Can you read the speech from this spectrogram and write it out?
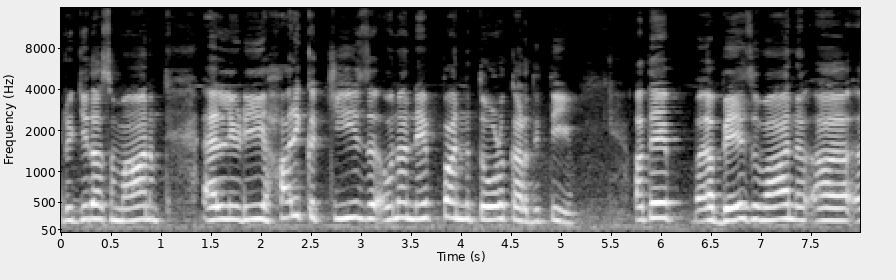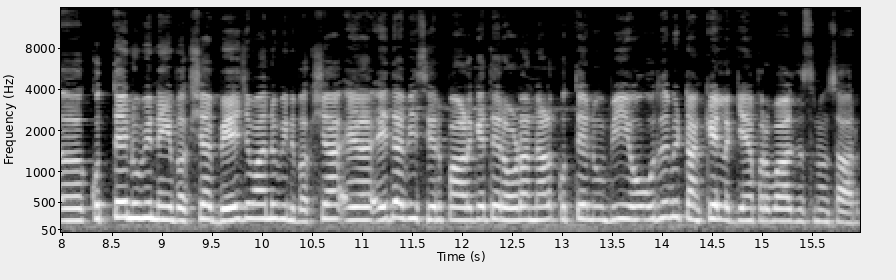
ਫ੍ਰਿਜ ਦਾ ਸਮਾਨ ਐਲਈਡੀ ਹਰ ਇੱਕ ਚੀਜ਼ ਉਹਨਾਂ ਨੇ ਭੰਨ ਤੋੜ ਕਰ ਦਿੱਤੀ। ਅਤੇ ਅ, ਬੇਜ਼ੁਬਾਨ ਕੁੱਤੇ ਨੂੰ ਵੀ ਨਹੀਂ ਬਖਸ਼ਿਆ ਬੇਜ਼ੁਬਾਨ ਨੂੰ ਵੀ ਨਹੀਂ ਬਖਸ਼ਿਆ ਅ, ਇਹਦਾ ਵੀ ਸਿਰ ਪਾੜ ਕੇ ਤੇ ਰੋੜਾਂ ਨਾਲ ਕੁੱਤੇ ਨੂੰ ਵੀ ਉਹਦੇ ਵੀ ਟਾਂਕੇ ਲੱਗੇ ਆ ਪਰਿਵਾਰ ਦੇ ਦੱਸਣ ਅਨੁਸਾਰ।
